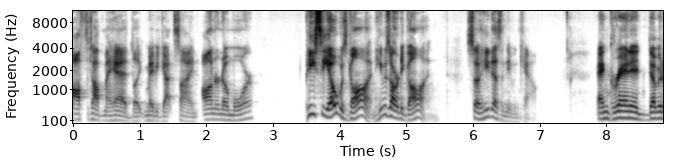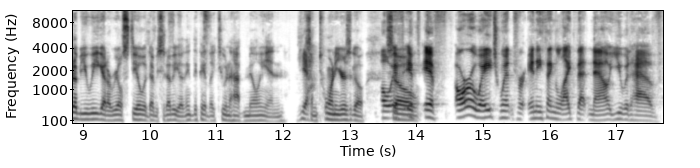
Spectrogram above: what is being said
off the top of my head, like maybe got signed. Honor no more. PCO was gone. He was already gone. So he doesn't even count. And granted, WWE got a real steal with WCW. I think they paid like two and a half million Yeah. some 20 years ago. Oh, So- if, if if ROH went for anything like that now, you would have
